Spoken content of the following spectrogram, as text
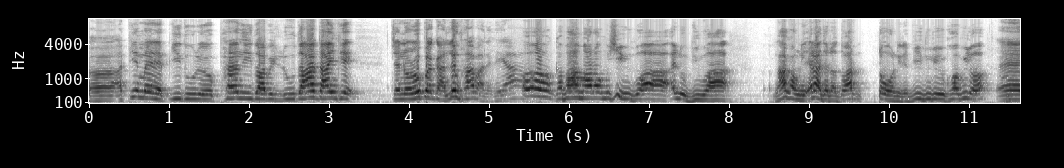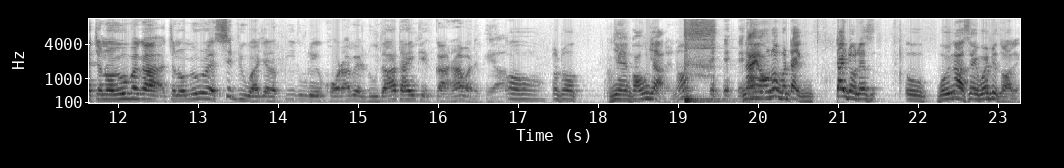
အာအပြစ်မဲ့တဲ့ပြည်သူတွေကိုဖမ်းဆီးသွားပြီးလူသားတိုင်းဖြစ် ကျွန်တော်တို့ဘက်ကလှုပ်ထားပါတယ်ဖေဟာအော်ကဘာမှာတော့မရှိဘူးကွာအဲ့လို view ဟာငါးကောင်နေအဲ့ဒါကြတော့သွားတော်နေတယ်ပြည်သူတွေကိုခေါ်ပြီးတော့အဲကျွန်တော်မျိုးဘက်ကကျွန်တော်မျိုးရဲ့စစ်ဗျူဟာကျတော့ပြည်သူတွေကိုခေါ်ထားပြီးလူသားတိုင်းဖြစ်ကာထားပါတယ်ဖေဟာအော်တော်တော်ညံကောင်းကြတယ်နော်နိုင်အောင်တော့မတိုက်ဘူးတိုက်တော့လဲဟိုဘိုးငါဆယ်ပွဲဖြစ်သွားတယ်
